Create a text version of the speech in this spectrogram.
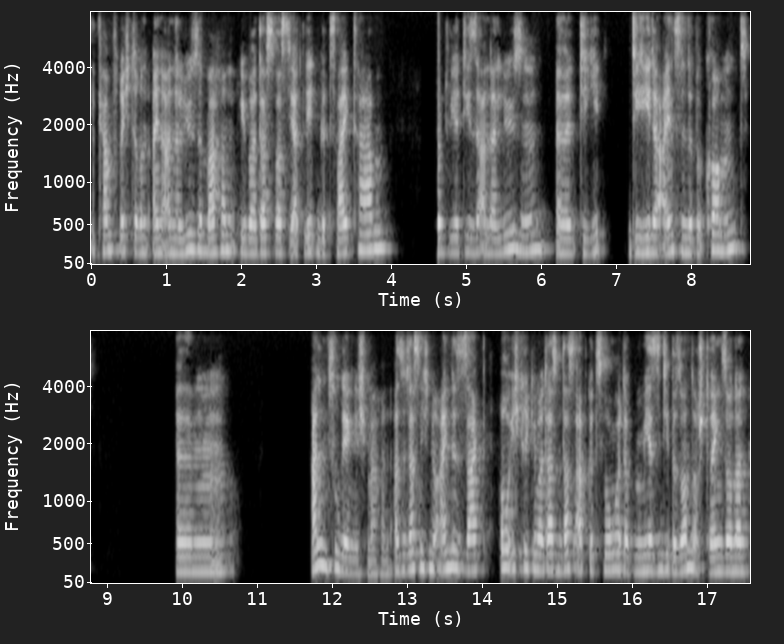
die Kampfrichterin eine Analyse machen über das, was die Athleten gezeigt haben. Und wir diese Analysen, äh, die, die jeder Einzelne bekommt, ähm, allen zugänglich machen. Also dass nicht nur eine sagt, oh, ich kriege immer das und das abgezogen oder bei mir sind die besonders streng, sondern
